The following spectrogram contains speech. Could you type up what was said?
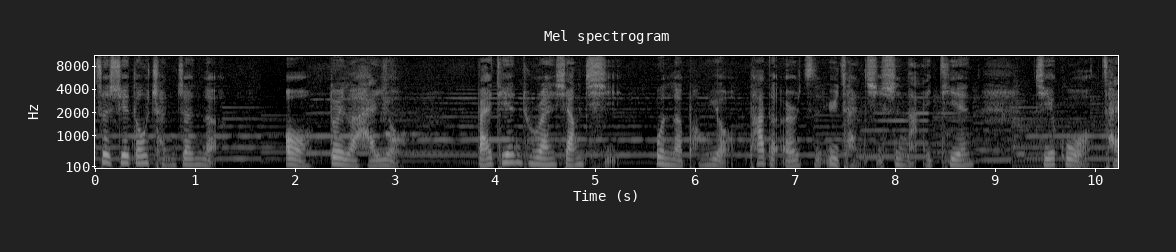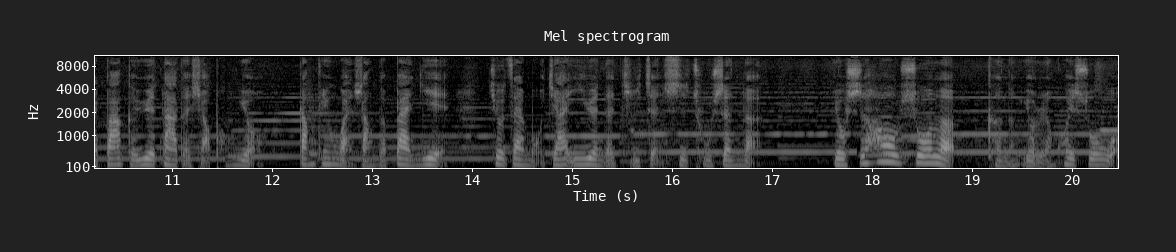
这些都成真了。哦，对了，还有，白天突然想起，问了朋友，他的儿子预产期是哪一天？结果才八个月大的小朋友，当天晚上的半夜，就在某家医院的急诊室出生了。有时候说了。可能有人会说我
